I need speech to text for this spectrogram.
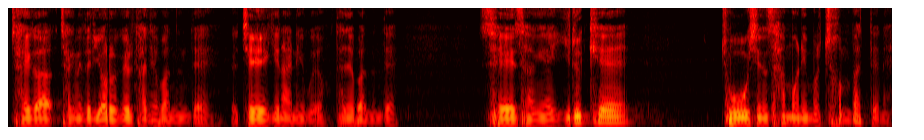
자기가 자기네들이 여러 교회를 다녀봤는데 제 얘기는 아니고요. 다녀봤는데 세상에 이렇게 좋으신 사모님을 처음 봤대네.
